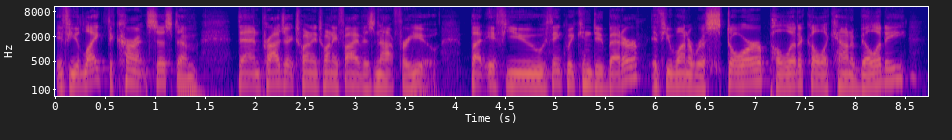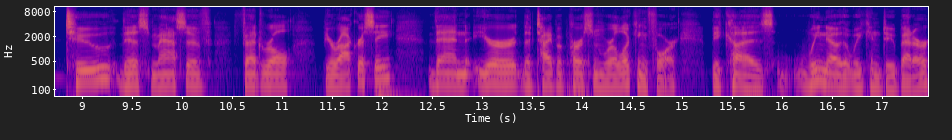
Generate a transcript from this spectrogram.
If you like the current system, then Project 2025 is not for you. But if you think we can do better, if you want to restore political accountability to this massive federal bureaucracy, then you're the type of person we're looking for because we know that we can do better.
